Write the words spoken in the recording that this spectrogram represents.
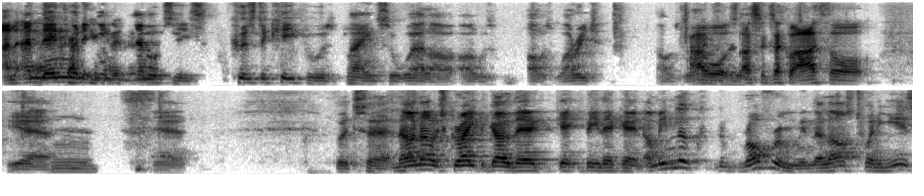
and and Yeah, then when it cracking went to penalties, because the keeper was playing so well, I, I was I was worried. I was. I was. That's exactly what I thought. yeah. Mm. Yeah. But uh, no, no, it's great to go there, get be there again. I mean, look, Rotherham in the last twenty years,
